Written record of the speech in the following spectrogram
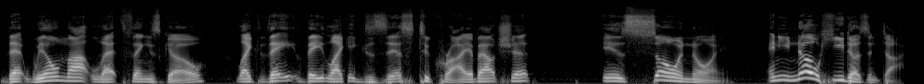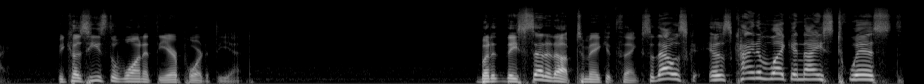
that will not let things go like they they like exist to cry about shit is so annoying and you know he doesn't die because he's the one at the airport at the end. But they set it up to make it think. So that was it was kind of like a nice twist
